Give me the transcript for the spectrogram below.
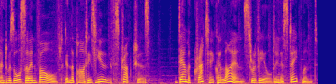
and was also involved in the party's youth structures. Democratic Alliance revealed in a statement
